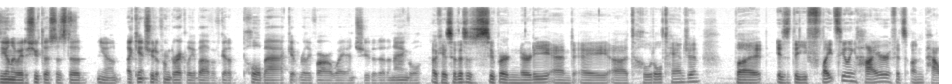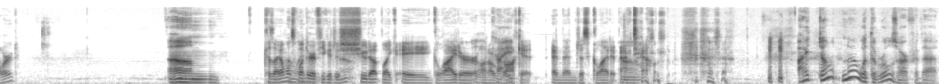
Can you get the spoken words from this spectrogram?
the only way to shoot this is to you know, I can't shoot it from directly above. I've got to pull back, get really far away, and shoot it at an angle. Okay, so this is super nerdy and a uh, total tangent, but is the flight ceiling higher if it's unpowered? Um, Because I almost Oh, I wonder if you could just know. shoot up like a glider on a kite? rocket and then just glide it back Um, down. I don't know what the rules are for that.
